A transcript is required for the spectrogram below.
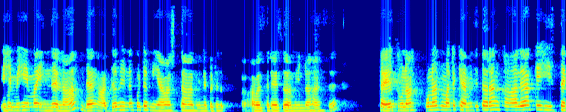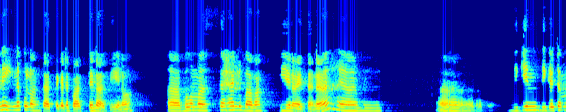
එහෙම එහෙම ඉඳලා දැන් අද වෙනකොට මේ අවස්ථාව වෙනකොට අවසරයි ස්වාමීන් වහන්සේ. පැය 3ක් වුණත් මට කැමති තරම් කාලයක් ඒ හිස්තැනේ ඉන්න පුළුවන් තත්යකටපත් වෙලා තියෙනවා. බොහොම සැහැල්ලු බවක් තියෙනවා එතන. දිගින් දිගටම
